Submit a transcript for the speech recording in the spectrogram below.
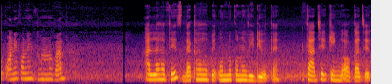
অনেক অনেক ধন্যবাদ। আল্লাহ হাফিজ, দেখা হবে অন্য কোনো ভিডিওতে। কাজের কিংবা অকাজের।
